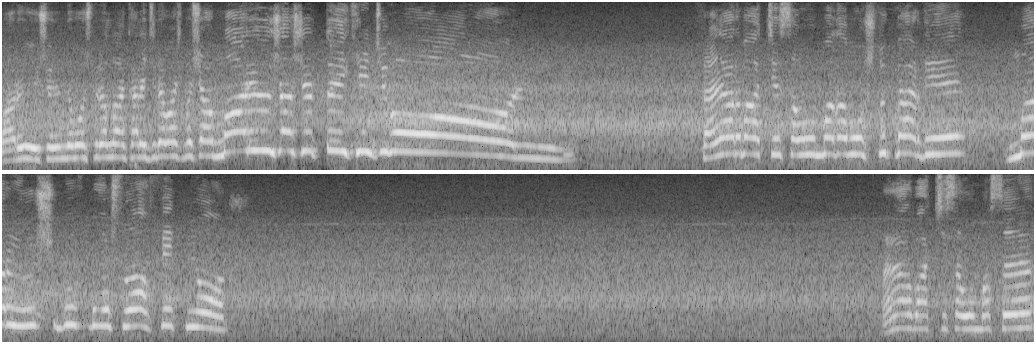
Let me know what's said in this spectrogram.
Mariusz önünde boş bir alan kaleciyle baş başa. Mariusz şaşırttı ikinci gol. Fenerbahçe savunmada boşluk verdi. Mariusz bu boşluğu affetmiyor. Fenerbahçe savunması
